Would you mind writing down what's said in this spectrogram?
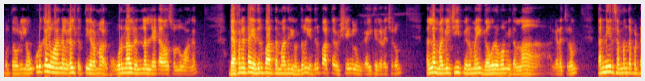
பொறுத்தவரையிலும் கொடுக்கல் வாங்கல்கள் திருப்திகரமாக இருக்கும். ஒரு நாள் ரெண்டு நாள் லேட்டாக தான் சொல்லுவாங்க. டெஃபினட்டாக எதிர்பார்த்த மாதிரி வந்துடும் எதிர்பார்த்த விஷயங்கள் உங்கள் கைக்கு கிடைச்சிரும். நல்ல மகிழ்ச்சி பெருமை கௌரவம் இதெல்லாம் கிடைச்சிரும். தண்ணீர் சம்பந்தப்பட்ட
